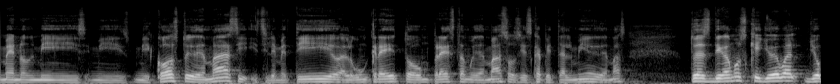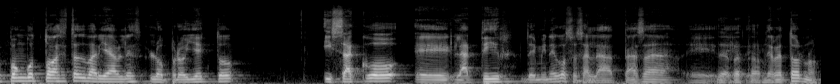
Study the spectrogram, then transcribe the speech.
menos mis, mis, mi costo y demás, y, si le metí algún crédito o un préstamo y demás, o si es capital mío y demás. Entonces, digamos que yo, yo pongo todas estas variables, lo proyecto y saco eh, la TIR de mi negocio, o sea, la tasa eh, de, retorno.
